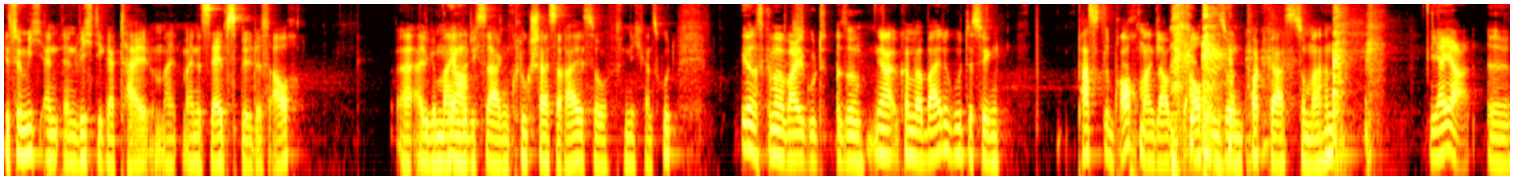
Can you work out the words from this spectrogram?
ist für mich ein, ein wichtiger Teil mein, meines Selbstbildes auch. Äh, allgemein ja. würde ich sagen, Klugscheißerei ist so, finde ich ganz gut. Ja, das können wir beide gut. Also ja, können wir beide gut, deswegen passt, braucht man, glaube ich, auch, um so einen Podcast zu machen. Ja, ja. Äh.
